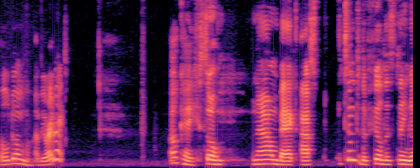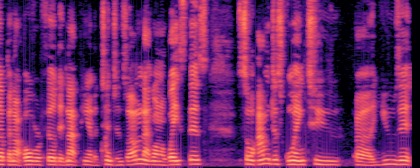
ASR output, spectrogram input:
hold on. I'll be right back. Okay, so now I'm back. I attempted to fill this thing up and I overfilled it, not paying attention. So I'm not going to waste this. So I'm just going to uh, use it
